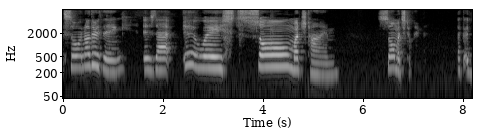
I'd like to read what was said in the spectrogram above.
So another thing is that it wastes so much time. So much time. Like a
